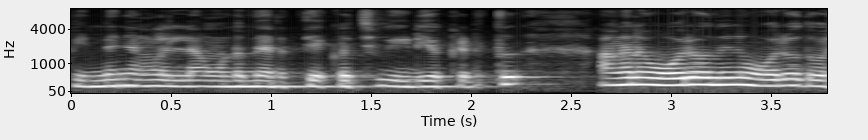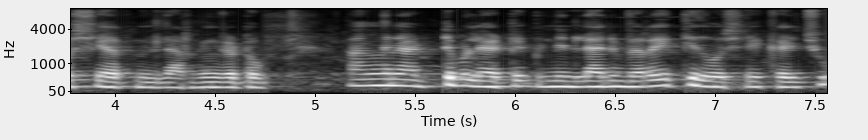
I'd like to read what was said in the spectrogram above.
പിന്നെ ഞങ്ങളെല്ലാം കൊണ്ട് നിരത്തിയൊക്കെ വെച്ച് വീഡിയോ ഒക്കെ എടുത്ത് അങ്ങനെ ഓരോന്നിനും ഓരോ ദോശയായിരുന്നു എല്ലാവർക്കും കേട്ടോ. അങ്ങനെ അടിപൊളിയായിട്ട് പിന്നെ എല്ലാവരും വെറൈറ്റി ദോശയൊക്കെ കഴിച്ചു.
